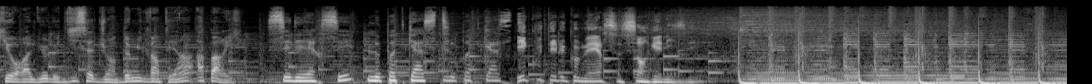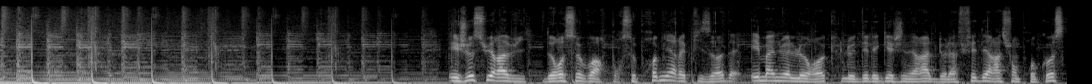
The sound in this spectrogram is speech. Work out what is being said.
qui aura lieu le 17 juin 2021 à Paris. CDRC, le podcast, le podcast. Écoutez le commerce s'organiser. Et je suis ravi de recevoir pour ce premier épisode Emmanuel Leroc, le délégué général de la Fédération Procos.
